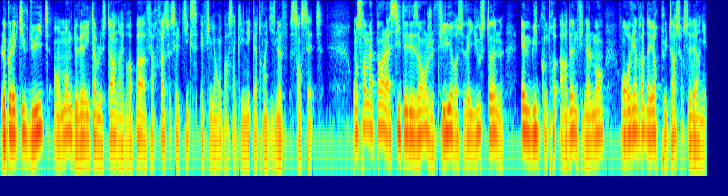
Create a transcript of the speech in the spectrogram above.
Le collectif du 8, en manque de véritables stars, n'arrivera pas à faire face aux Celtics et finiront par s'incliner 99-107. On sera maintenant à la Cité des Anges. Philly recevait Houston, Embiid contre Harden finalement. On reviendra d'ailleurs plus tard sur ce dernier.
